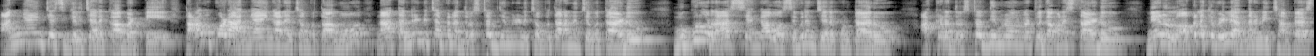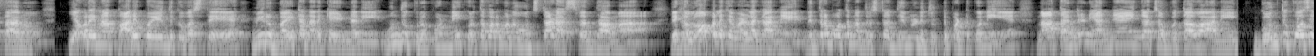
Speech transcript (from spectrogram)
అన్యాయం చేసి గెలిచారు కాబట్టి తాము కూడా అన్యాయంగానే చంపుతాము. నా తండ్రిని చంపిన దృష్టభ్యముని చంపుతానని చెబుతాడు. ముగ్గురు రహస్యంగా ఓ శిబిరం చేరుకుంటారు. అక్కడ దృష్టద్యుమ్నుడు ఉన్నట్లు గమనిస్తాడు. నేను లోపలికి వెళ్ళి అందరినీ చంపేస్తాను. ఎవరైనా పారిపోయేందుకు వస్తే మీరు బయట నరికేయండని ముందు కృపుణ్ణి కృతవర్మను ఉంచుతాడు అశ్వత్థామ. ఇక లోపలికి వెళ్ళగానే నిద్రపోతున్న దృష్టద్యుమ్నుడి జుట్టు పట్టుకొని నా తండ్రిని అన్యాయంగా చంపుతావా అని గొంతు కోసి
